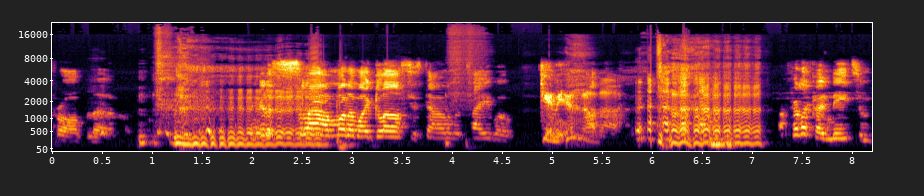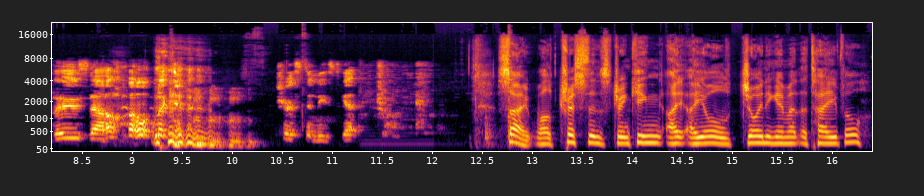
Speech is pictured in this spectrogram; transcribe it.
problem. I'm gonna slam one of my glasses down on the table. Give me another. I feel like I need some booze now. I want to get. Tristan needs to get drunk. So, while Tristan's drinking, are, are you all joining him at the table?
